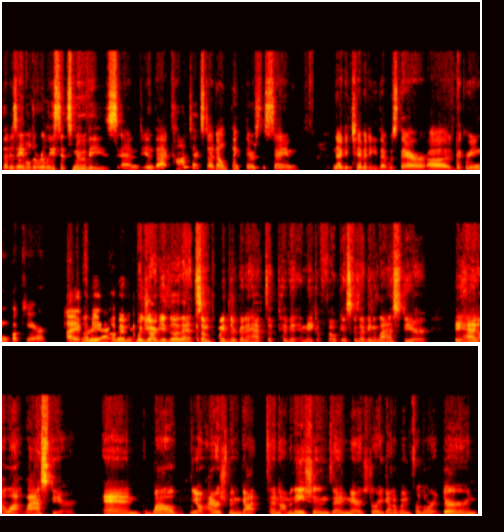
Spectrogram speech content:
that is able to release its movies. And in that context, I don't think there's the same negativity that was there uh, the Green Book year. I I mean, I mean, would you argue though that at some point they're going to have to pivot and make a focus? Because I think last year they had a lot last year, and while you know Irishman got ten nominations and Marriage Story got a win for Laura Dern,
